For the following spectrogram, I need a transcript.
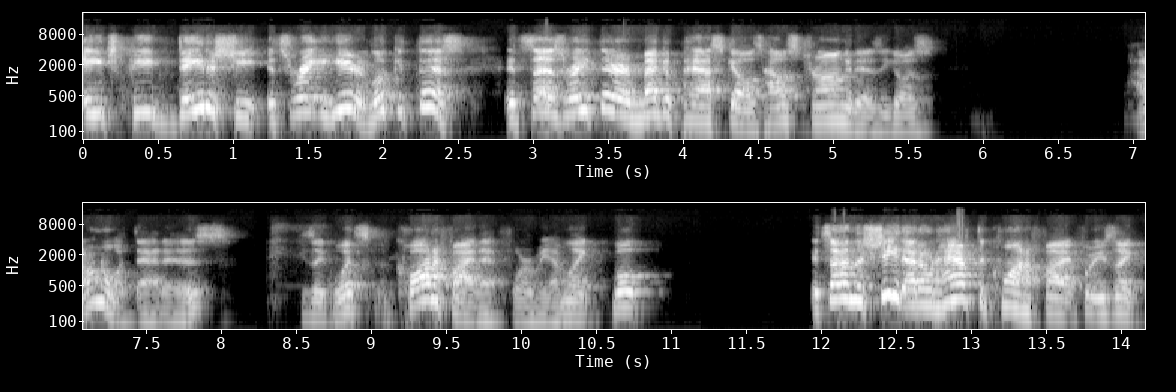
HP data sheet. It's right here. Look at this. It says right there in megapascals how strong it is. He goes, I don't know what that is. He's like, What's quantify that for me? I'm like, Well, it's on the sheet. I don't have to quantify it for you. He's like,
